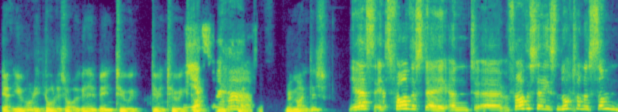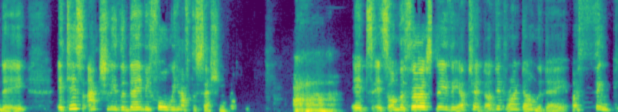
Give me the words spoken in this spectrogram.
Yeah, you've already told us what we're going to be in two do in two weeks. time. Yes, I have. Remind us. Yes, it's Father's Day, and uh, Father's Day is not on a Sunday. It is actually the day before we have the session. Ah, It's it's on the Thursday. The I did- did write down the day. I think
